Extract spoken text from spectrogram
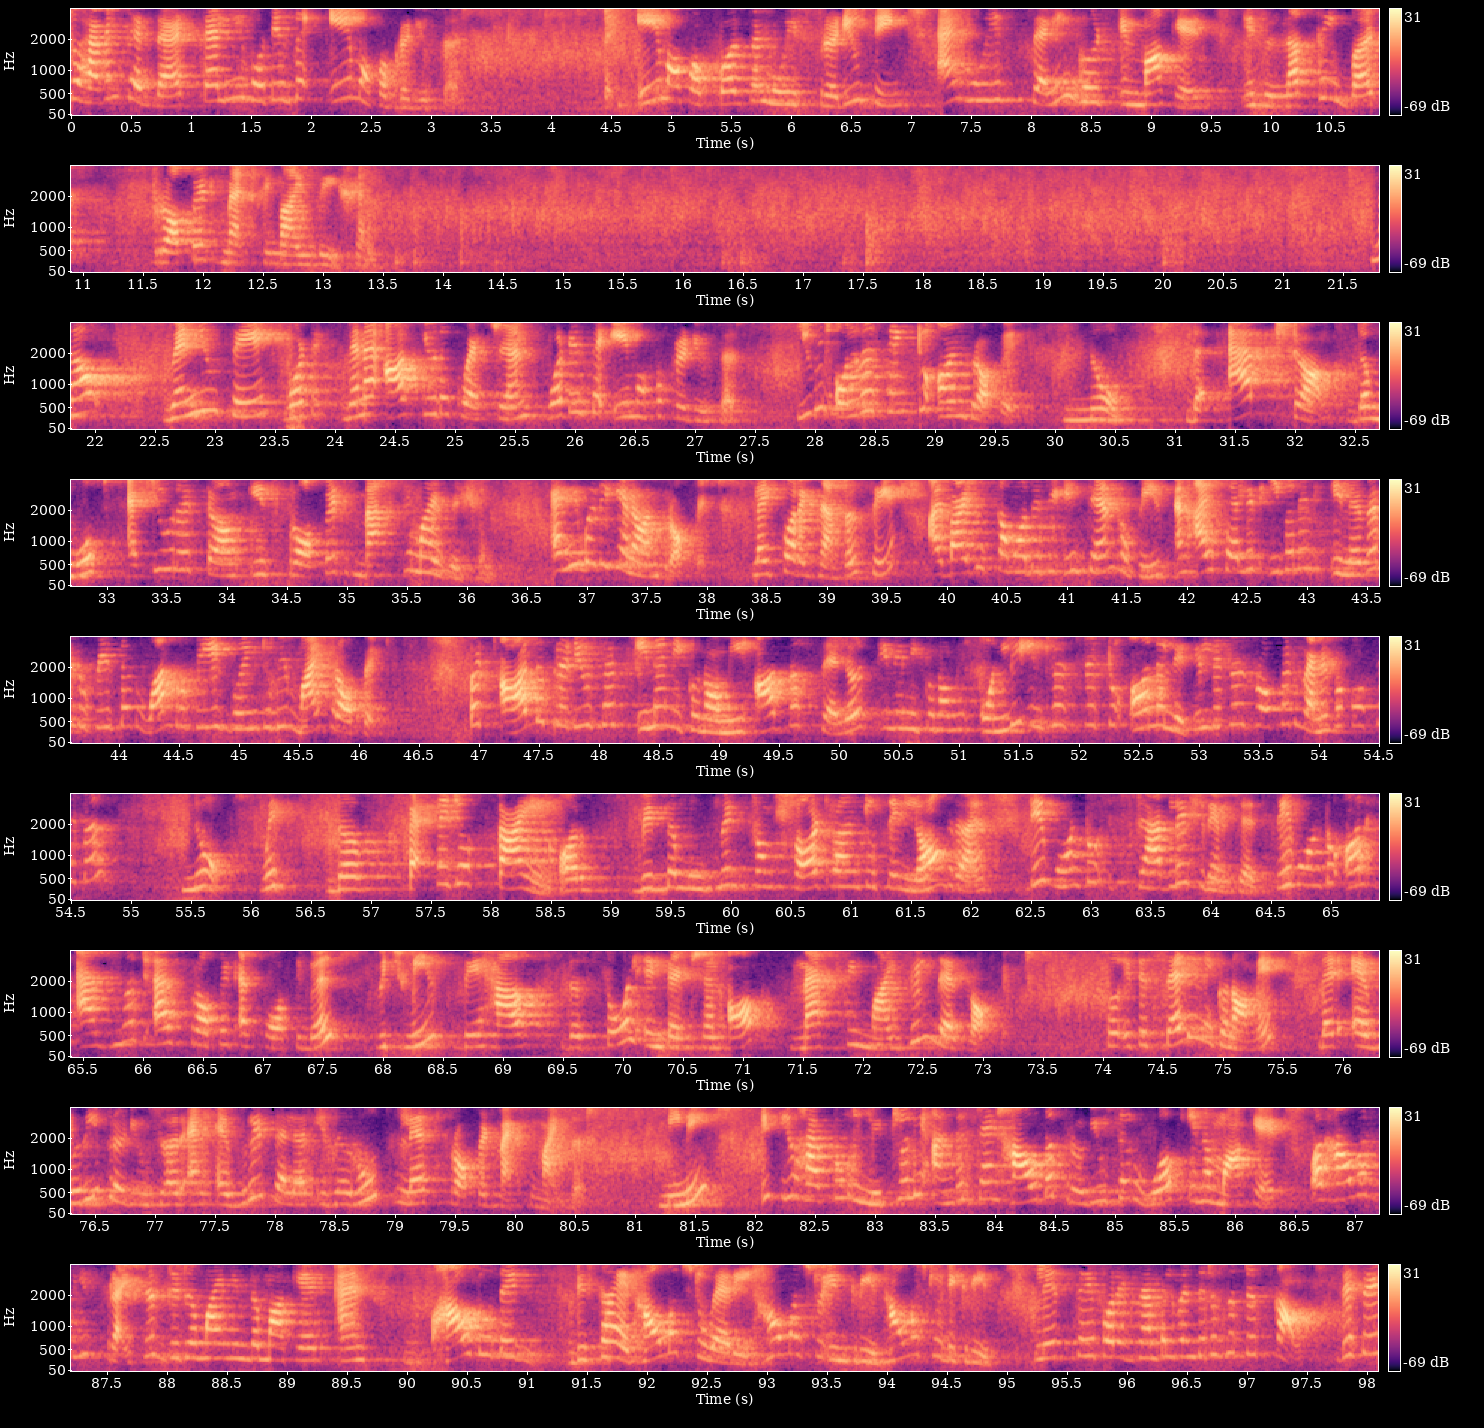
so having said that tell me what is the aim of a producer the aim of a person who is producing and who is selling goods in market is nothing but profit maximization. Now, when you say what, when I ask you the question, what is the aim of a producer? You will always think to earn profit. No, the apt term, the most accurate term is profit maximization. Anybody can earn profit. Like for example, say I buy this commodity in 10 rupees and I sell it even in 11 rupees, that 1 rupee is going to be my profit. But are the producers in an economy, are the sellers in an economy only interested to earn a little, little profit whenever possible? No. With the passage of time or with the movement from short run to say long run, they want to establish themselves. They want to earn as much as profit as possible, which means they have the sole intention of maximizing their profit. So it is said in economics that every producer and every seller is a ruthless profit maximizer. Meaning, if you have to literally understand how the producer work in a market or how are these prices determined in the market and how do they decide how much to vary, how much to increase, how much to decrease. Let's say for example, when there is a discount, they say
